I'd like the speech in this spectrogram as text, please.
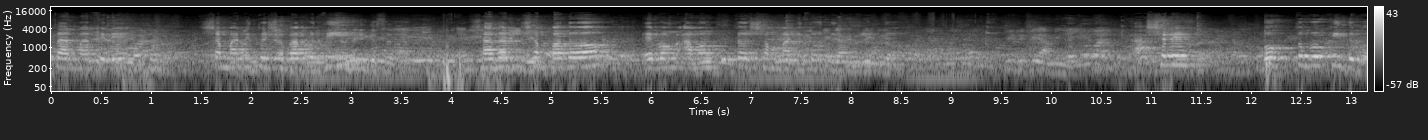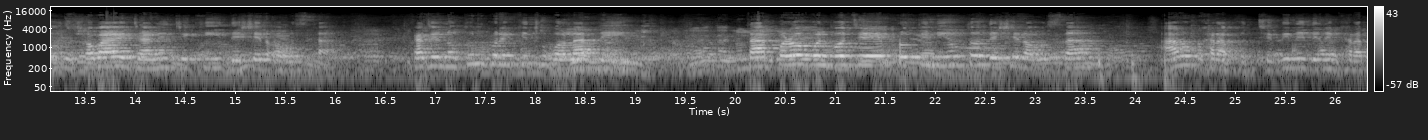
ইফতার মাহফিলে সম্মানিত সভাপতি, সাধারণ সম্পাদক এবং আমন্ত্রিত সম্মানিত অতিথিবৃন্দ। আসলে বক্তব্য কি দেব? সবাই জানে যে কি দেশের অবস্থা। কাজে নতুন করে কিছু বলার নেই। তারপরেও বলব যে প্রতিনিয়ত দেশের অবস্থা আরও খারাপ হচ্ছে, দিনে দিনে খারাপ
